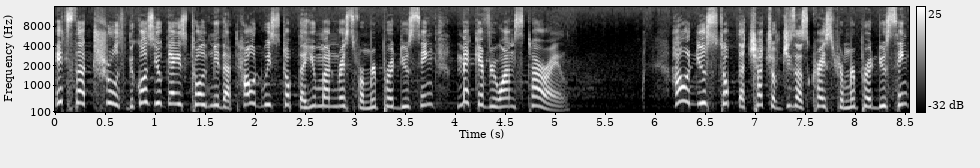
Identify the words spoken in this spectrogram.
It's the truth because you guys told me that how do we stop the human race from reproducing? Make everyone sterile. How do you stop the church of Jesus Christ from reproducing?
